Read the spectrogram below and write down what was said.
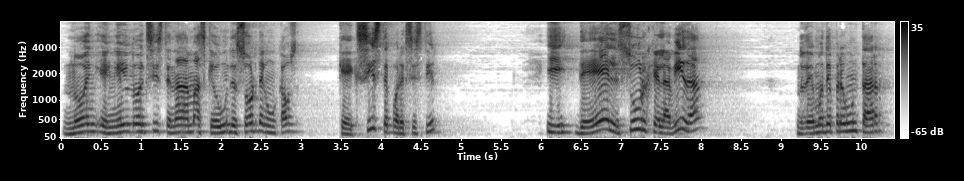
no en, en, él no existe nada más que un desorden, un caos que existe por existir, y de él surge la vida, nos debemos de preguntar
